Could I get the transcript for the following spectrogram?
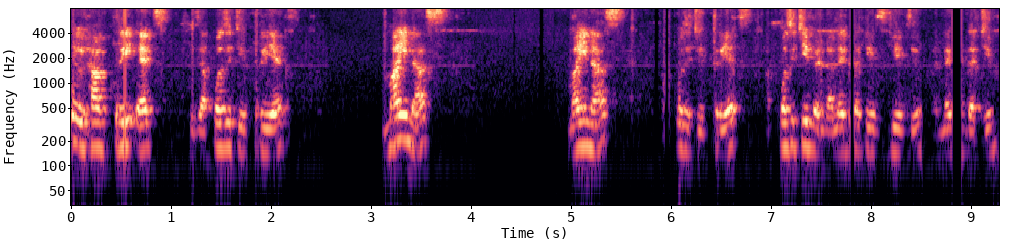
here we have 3x is a positive 3x minus minus positive 3x. A positive and a negative gives you a negative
